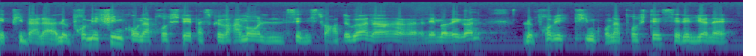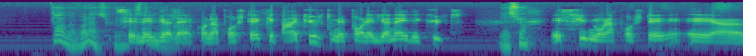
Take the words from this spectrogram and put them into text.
Et puis bah, le premier film qu'on a projeté, parce que vraiment, c'est une histoire de Gone, hein, euh, Les Mauvais Gones, le premier film qu'on a projeté, c'est Les Lyonnais. Ah bah voilà. C'est Les Lyonnais qu'on a projeté, qui n'est pas un culte, mais pour les Lyonnais, il est culte. Bien sûr. Et ce film, on l'a projeté et euh,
